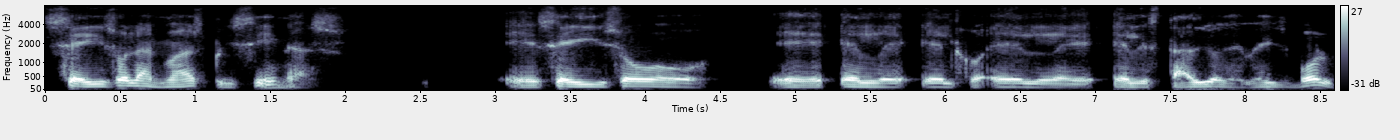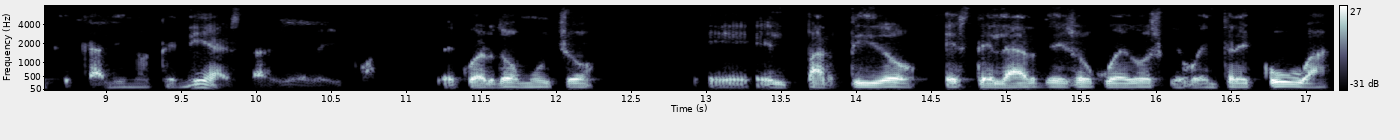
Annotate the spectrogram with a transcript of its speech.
Se hizo las nuevas piscinas, eh, se hizo eh, el, el, estadio de béisbol, que Cali no tenía estadio de béisbol. Recuerdo mucho eh, el partido estelar de esos juegos que fue entre Cuba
